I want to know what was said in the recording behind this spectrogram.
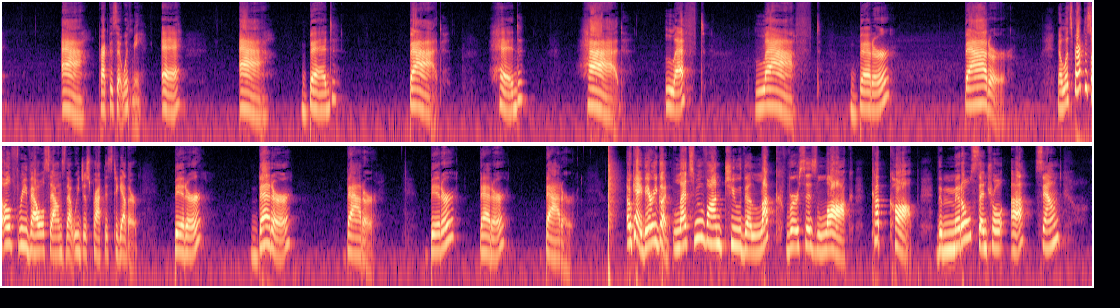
ah. Practice it with me. Eh, ah. Bed, bad. Head, had, left, laughed, better, batter. Now let's practice all three vowel sounds that we just practiced together. Bitter, better, batter. Bitter, better, batter. Okay, very good. Let's move on to the luck versus lock. Cup, cop the middle central a sound,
